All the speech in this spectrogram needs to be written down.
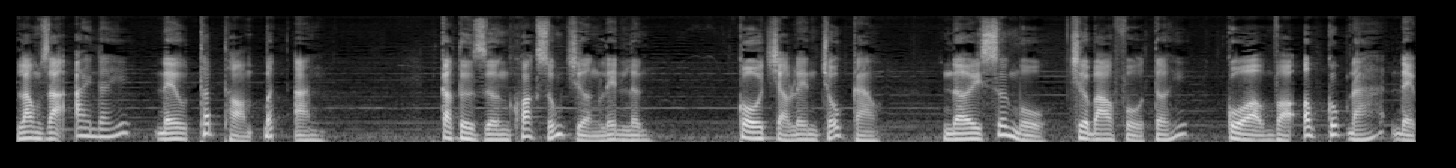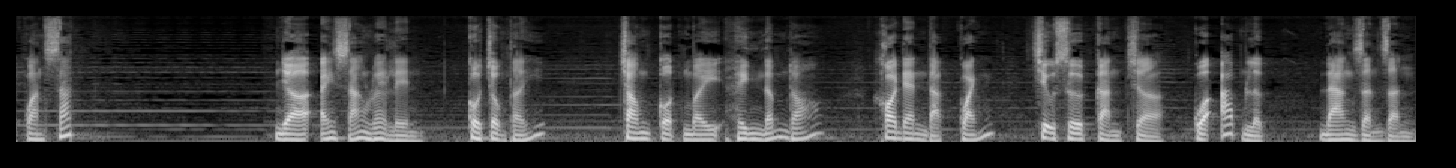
Lòng dạ ai nấy đều thấp thỏm bất an. Cao Tư Dương khoác súng trường lên lưng. Cô trèo lên chỗ cao, Nơi sương mù chưa bao phủ tới, Của vỏ ốc cúc đá để quan sát. Nhờ ánh sáng loe lên, Cô trông thấy, Trong cột mây hình nấm đó, Khói đen đặc quánh Chịu sự cản trở của áp lực Đang dần dần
